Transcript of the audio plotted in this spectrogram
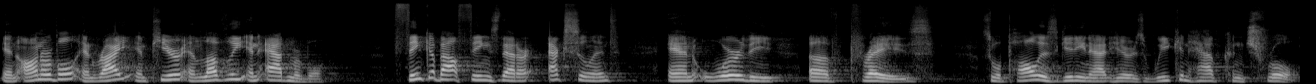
and honorable and right and pure and lovely and admirable. Think about things that are excellent and worthy of praise. So, what Paul is getting at here is we can have control.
